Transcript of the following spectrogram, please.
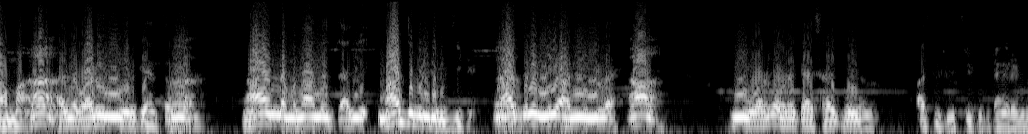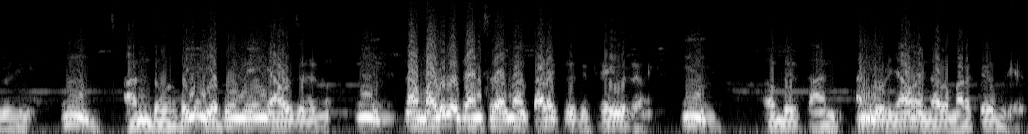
ஆமா. அது வரும்னு இருக்கேன். நான் என்ன பண்ண அந்த தங்கி மாத்தி பிடிச்சு குடிச்சிட்டேன் மாத்துல நீ அது இல்லை நீ உடனே ஒரே கேஸ் ஆகி போய் ஆஸ்பத்திரி தூக்கிட்டு போயிட்டாங்க ரெண்டு பேரையுமே. ம். அந்த ஒரு பையன் எப்பவுமே ஞாபகத்தில் இருக்கும் நான் மதுரை டிரான்ஸ்ஃபர் ஆகி நான் கலெக்டருக்கு டிரைவர் அவன். ம். அவன் பேர் காந்தி. அந்த ஒரு ஞாபகம் என்னால் மறக்கவே முடியாது.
